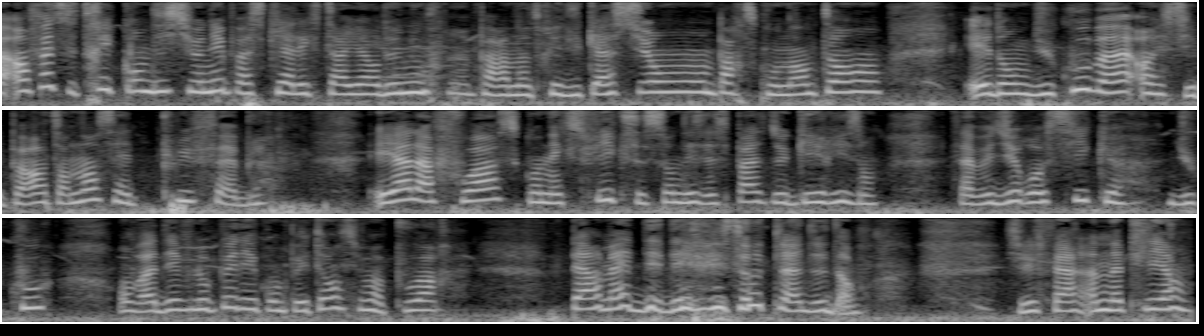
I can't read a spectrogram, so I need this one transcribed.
Bah, en fait, c'est très conditionné parce qu'il y a à l'extérieur de nous, par notre éducation, par ce qu'on entend. Et donc, du coup, bah, c'est pas tendance à être plus faible. Et à la fois, ce qu'on explique, ce sont des espaces de guérison. Ça veut dire aussi que, du coup, on va développer des compétences on va pouvoir permettre d'aider les autres là-dedans. Je vais faire un autre lien.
